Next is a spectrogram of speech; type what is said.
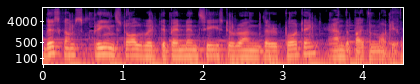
This comes pre-installed with dependencies to run the reporting and the Python module.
